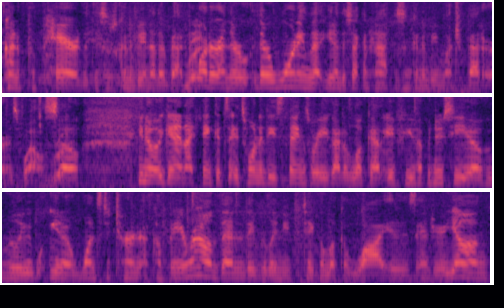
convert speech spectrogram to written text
kind of prepared that this was going to be another bad Right. quarter, and they're they're warning that you know the second half isn't going to be much better as well. So, Right. you know, again, I think it's it's one of these things where you got to look at if you have a new CEO who really you know wants to turn a company around, then they really need to take a look at why is Andrea Jung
